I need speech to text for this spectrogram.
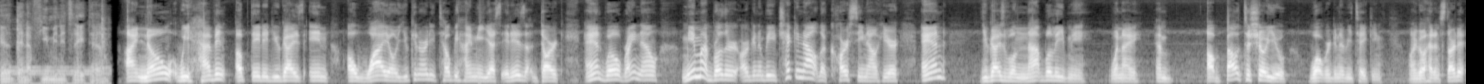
longer than a few minutes later. I know we haven't updated you guys in a while. You can already tell behind me, yes, it is dark. And well, right now, me and my brother are gonna be checking out the car scene out here. And you guys will not believe me when I am about to show you what we're gonna be taking. Wanna go ahead and start it?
